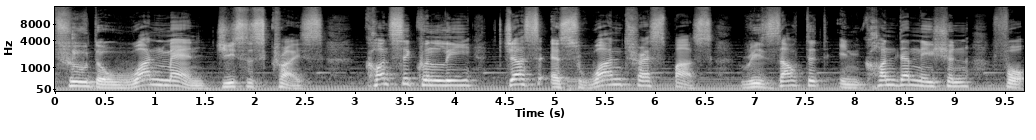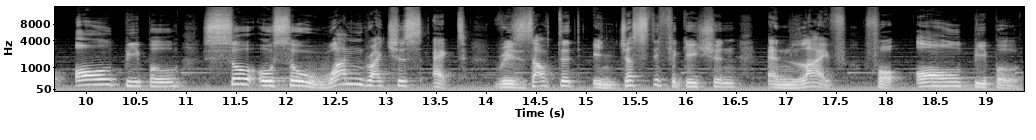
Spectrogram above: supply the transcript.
through the one man, Jesus Christ? Consequently, just as one trespass resulted in condemnation for all people, so also one righteous act resulted in justification and life for all people.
